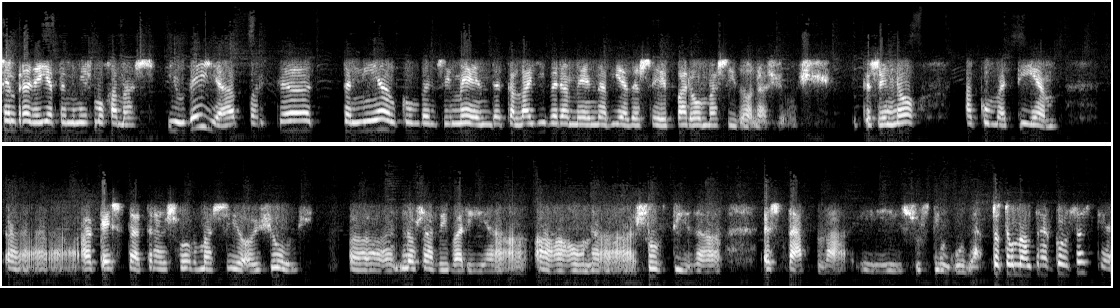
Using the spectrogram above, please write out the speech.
sempre deia feminismo jamás. I ho deia perquè tenia el convenciment de que l'alliberament havia de ser per homes i dones junts. Que si no acometíem eh, aquesta transformació junts, eh, no s'arribaria a una sortida estable i sostinguda. Tota una altra cosa és que,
